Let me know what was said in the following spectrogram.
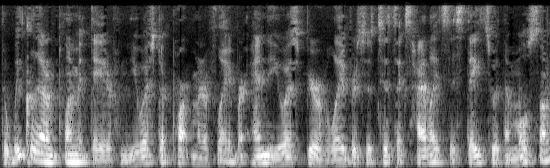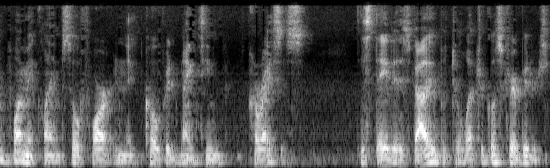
The weekly unemployment data from the U.S. Department of Labor and the U.S. Bureau of Labor Statistics highlights the states with the most unemployment claims so far in the COVID 19 crisis. This data is valuable to electrical distributors,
